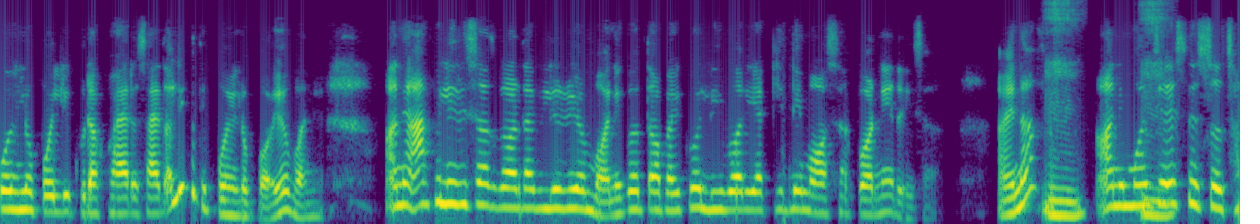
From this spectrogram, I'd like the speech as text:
पहिलो पहिलो कुरा खुवाएर सायद अलिकति पहिलो भयो भन्यो अनि आफूले रिसर्च गर्दा बिलिरियम भनेको तपाईँको लिभर या किडनीमा असर पर्ने रहेछ। होइन? अनि मैले चाहिँ यस्तो यस्तो छ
